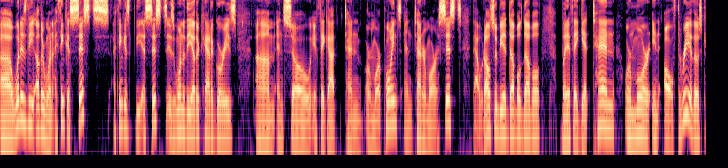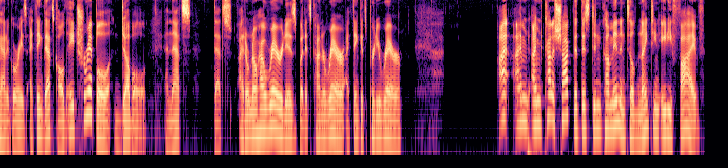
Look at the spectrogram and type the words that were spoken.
Uh, what is the other one? I think assists. I think is the assists is one of the other categories. Um, and so if they got 10 or more points and 10 or more assists, that would also be a double double. But if they get 10 or more in all three of those categories, I think that's called a triple double. And that's that's I don't know how rare it is, but it's kind of rare. I think it's pretty rare. I, I'm I'm kind of shocked that this didn't come in until 1985.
